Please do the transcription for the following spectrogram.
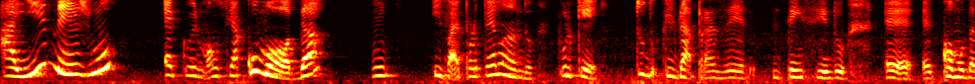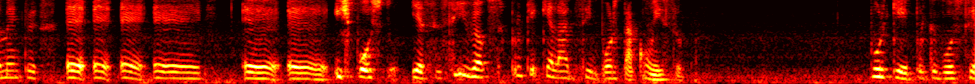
Aí mesmo é que o irmão se acomoda hum, e vai protelando. Por quê? Tudo que lhe dá prazer tem sido comodamente exposto e acessível. Por que, que ela há de se importar com isso? Por quê? Porque você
